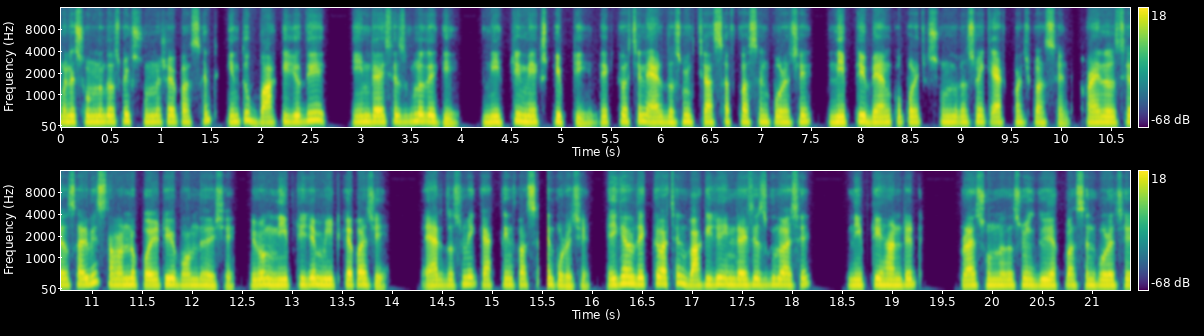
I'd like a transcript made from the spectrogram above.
মানে শূন্য দশমিক শূন্য ছয় পার্সেন্ট কিন্তু বাকি যদি ইন্ডাইসেসগুলো দেখি, নিফটি নেক্সট ফিফটি, দেখতে পাচ্ছেন এক দশমিক চার সাত পার্সেন্ট পড়েছে। নিফটি ব্যাংকও পড়েছে শূন্য দশমিক এক পাঁচ পার্সেন্ট ফাইন্যান্সিয়াল সার্ভিস সামান্য পজিটিভ বন্ধ হয়েছে এবং নিফটি যে মিড ক্যাপ আছে এক দশমিক এক তিন পার্সেন্ট পড়েছে এইখানে দেখতে পাচ্ছেন বাকি যে ইন্ডাইসেসগুলো আছে নিফটি হান্ড্রেড প্রায় শূন্য দশমিক দুই এক পার্সেন্ট পড়েছে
